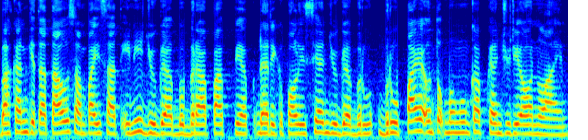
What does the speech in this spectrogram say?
Bahkan kita tahu sampai saat ini juga beberapa pihak dari kepolisian juga berupaya untuk mengungkapkan judi online.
